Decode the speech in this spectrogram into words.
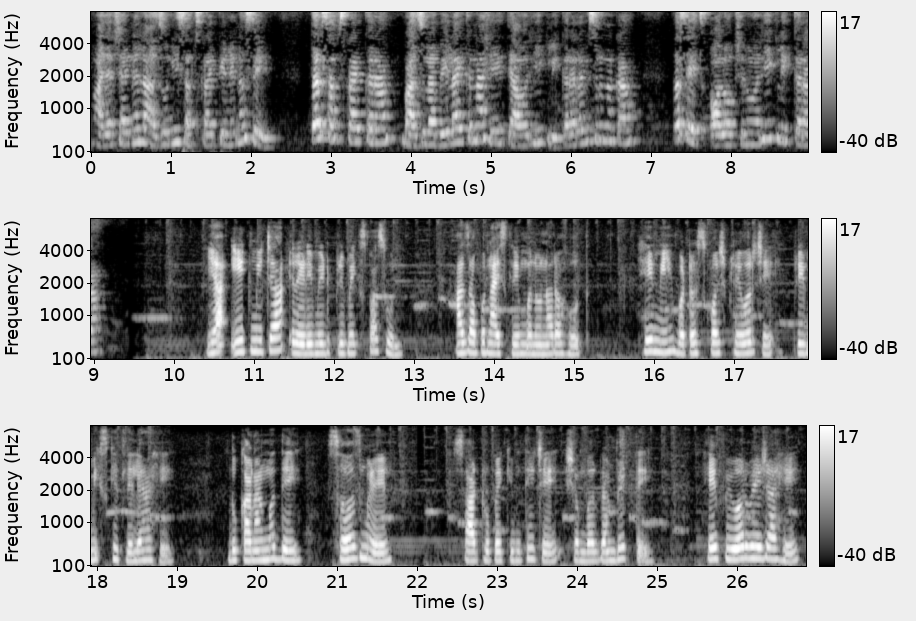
माझ्या चॅनलला अजूनही सबस्क्राईब केले नसेल तर सबस्क्राईब करा. बाजूला बेल आयकन आहे त्यावरही क्लिक करायला विसरू नका. तसेच ऑल ऑप्शनवरही क्लिक करा. या ईट मीच्या रेडीमेड प्रीमिक्सपासून आज आपण आईस्क्रीम बनवणार आहोत. हे मी बटरस्कॉच फ्लेवरचे प्रीमिक्स घेतलेले आहे. दुकानांमध्ये सहज मिळेल. साठ रुपये किमतीचे शंभर ग्रॅम भेटते. हे प्युअर व्हेज आहे.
